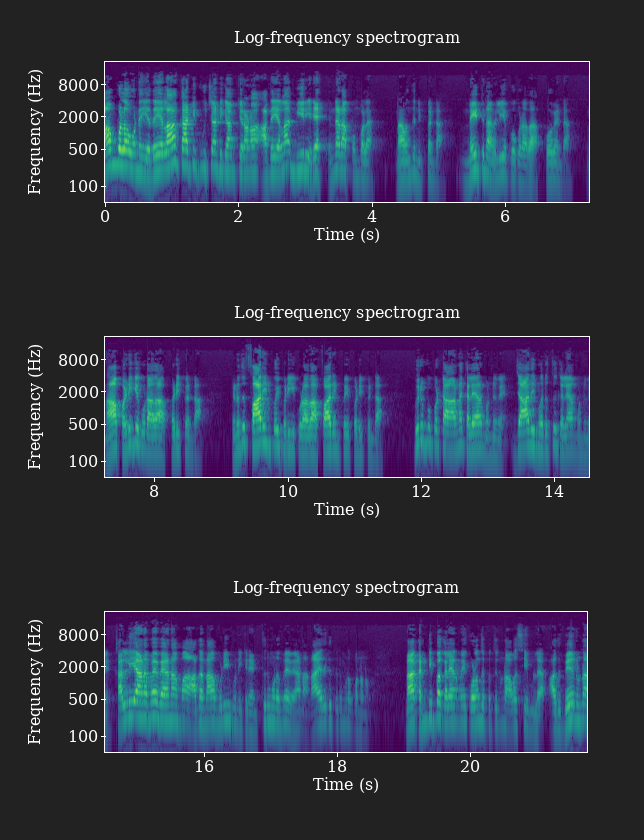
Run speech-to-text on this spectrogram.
ஆம்பளை உன்னை எதையெல்லாம் காட்டி பூச்சாண்டி காமிக்கிறானோ அதையெல்லாம் மீறி டே என்னடா பொம்பளை? நான் வந்து நிற்பேன்டா நைட்டு நான் வெளியே போகக்கூடாதா? போவேண்டா நான் படிக்க கூடாதா படிப்பேன்டா. எனது ஃபாரின் போய் படிக்க கூடாதா ஃபாரின் போய் படிப்பேன்டா. விருப்பப்பட்ட ஆணை கல்யாணம் பண்ணுவேன். ஜாதி மறுத்து கல்யாணம் பண்ணுவேன். கல்யாணமே வேணாமா? அதை நான் முடிவு பண்ணிக்கிறேன். திருமணமே வேணாம். நான் எதுக்கு திருமணம் பண்ணணும்? நான் கண்டிப்பாக கல்யாணம் பண்ணி குழந்தை பெற்றுக்கணும்னு அவசியம் இல்லை. அது வேணும்னா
